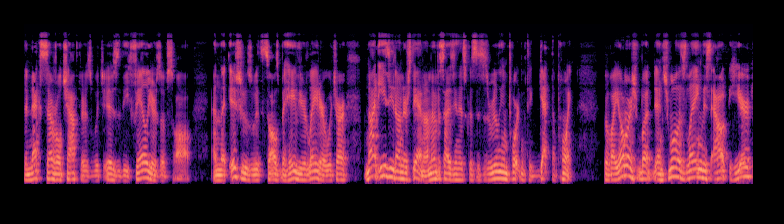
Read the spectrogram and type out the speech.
the next several chapters, which is the failures of Saul and the issues with Saul's behavior later, which are not easy to understand. I'm emphasizing this because this is really important to get the point. So Vayomer, but and Shmuel is laying this out here,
